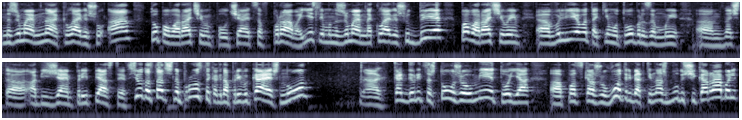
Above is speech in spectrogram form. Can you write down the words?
нажимаем на клавишу А, то поворачиваем, получается, вправо. Если мы нажимаем на клавишу D, поворачиваем э, влево. Таким вот образом мы, э, значит, э, объезжаем препятствия. Все достаточно просто, когда привыкаешь, но... а, как говорится, что уже умею, то я а, подскажу. Вот, ребятки, наш будущий корабль.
